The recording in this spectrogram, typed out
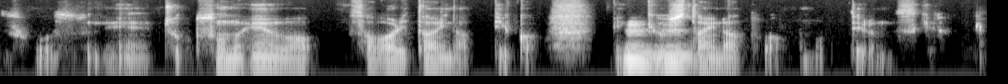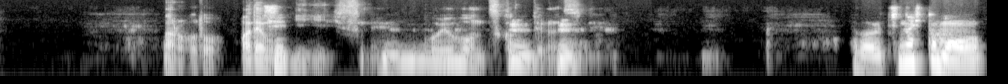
そうですね。ちょっとその辺は触りたいなっていうか、勉強したいなとは思ってるんですけど。なるほど。まあでもいちいですねうん。こういう本使ってるんですね。だからうちの人も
